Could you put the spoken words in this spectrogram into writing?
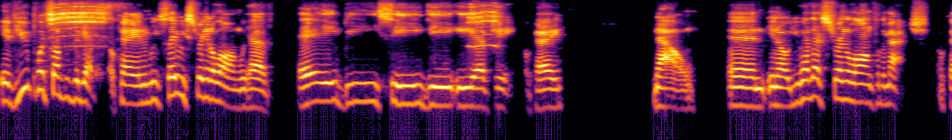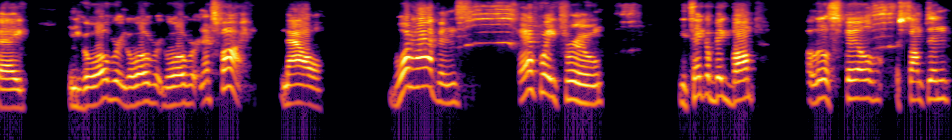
if you put something together, okay, and we say we string it along, we have A, B, C, D, E, F, G, okay. Now, and you know, you have that string along for the match, okay and you go over and go over and go over, and that's fine. Now, what happens halfway through? You take a big bump, a little spill or something.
